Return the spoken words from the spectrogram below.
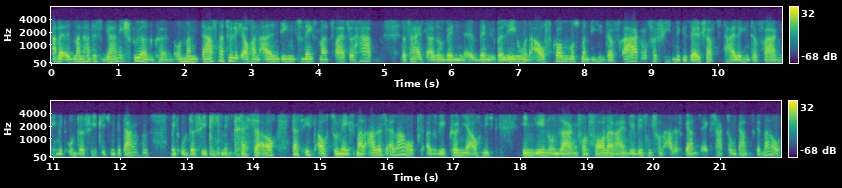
Aber man hat es gar nicht spüren können. Und man darf natürlich auch an allen Dingen zunächst mal Zweifel haben. Das heißt also, wenn, wenn Überlegungen aufkommen, muss man die hinterfragen, verschiedene Gesellschaftsteile hinterfragen, die mit unterschiedlichen Gedanken, mit unterschiedlichem Interesse auch. Das ist auch zunächst mal alles erlaubt. Also wir können ja auch nicht hingehen und sagen von vornherein, wir wissen schon alles ganz exakt und ganz genau.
